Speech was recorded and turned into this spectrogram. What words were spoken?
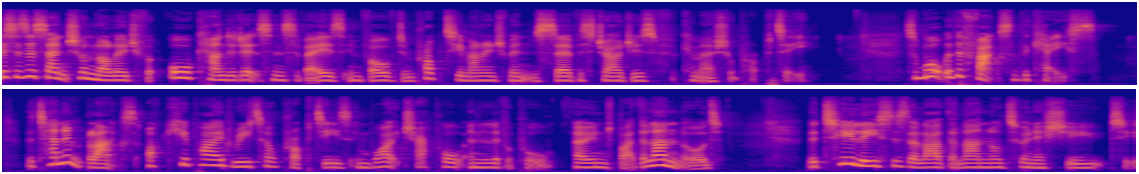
This is essential knowledge for all candidates and surveyors involved in property management and service charges for commercial property. So, what were the facts of the case? The tenant Blacks occupied retail properties in Whitechapel and Liverpool, owned by the landlord. The two leases allowed the landlord to issue to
